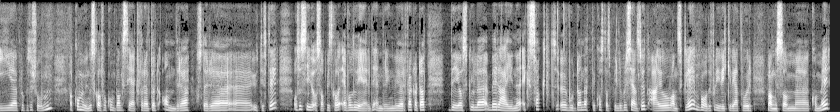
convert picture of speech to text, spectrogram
i eh, proposisjonen at kommunene skal få kompensert for eventuelt andre større uh, utgifter. Og så sier vi også at vi skal evaluere de endringene vi gjør. For det er klart at det å skulle beregne eksakt hvordan dette kostnadsbildet blir seende ut, er jo vanskelig. Både fordi vi ikke vet hvor mange som kommer.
